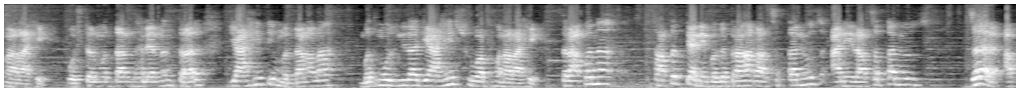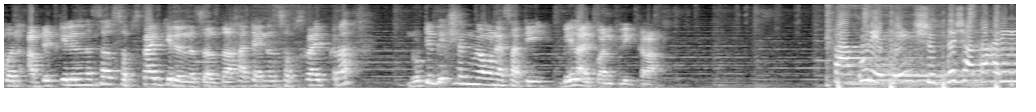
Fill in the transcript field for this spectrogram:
होणार आहे. पोस्टल मतदान झाल्यानंतर जे आहे ते मतदानाला मतमोजणीला जे आहे सुरुवात होणार आहे. तर आपण सातत्याने बघत राहा राजसत्ता न्यूज आणि राजसत्ता न्यूज जर आपण अपडेट केलेलं नसेल सबस्क्राईब केलेलं नसेल तर हा चॅनल सबस्क्राईब करा. नोटिफिकेशन मिळवण्यासाठी बेल आयकॉन क्लिक करा. साकूर येथे शुद्ध शाकाहारी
